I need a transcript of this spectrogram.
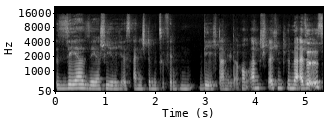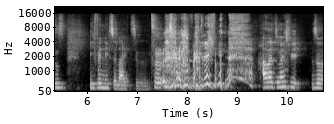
sehr, sehr schwierig ist, eine Stimme zu finden, die ich dann wiederum ansprechend finde. Also es ist, ich bin nicht so leicht zu, zu Aber zum Beispiel, so,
